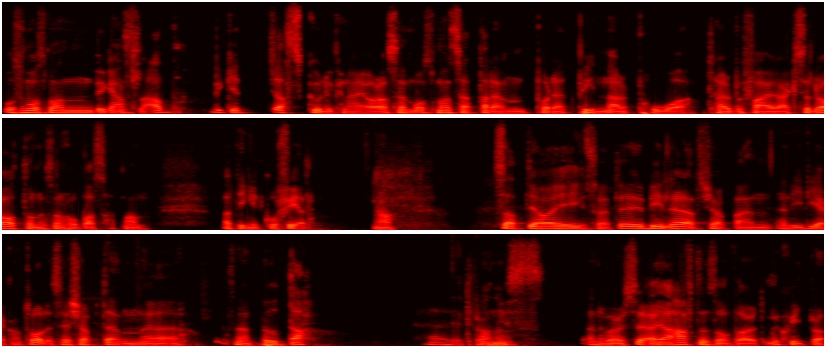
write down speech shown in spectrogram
Och så måste man bygga en sladd. Vilket jag skulle kunna göra. Sen måste man sätta den på rätt pinnar på Turbofire-acceleratorn. Och sen hoppas att, man, att inget går fel. Ja, Så att jag insåg att det är billigare att köpa en, en IDE-kontroller. Så jag köpte en uh, sån här Buddha. Uh. Anniversary. Jag har haft en sån förut, är skitbra.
